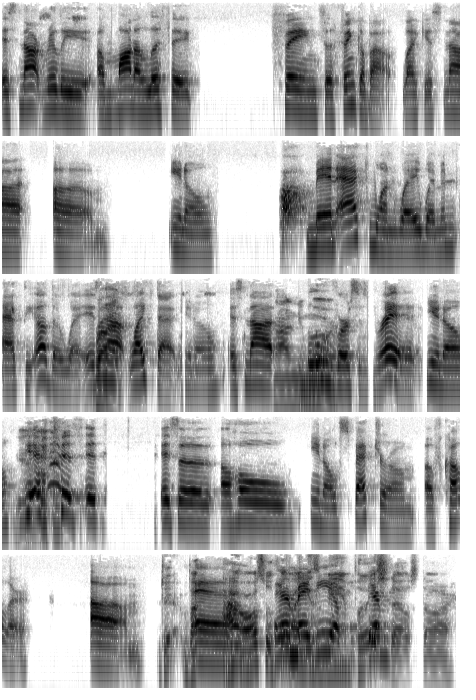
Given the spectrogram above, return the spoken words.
It's not really a monolithic thing to think about. Like it's not, um, you know, men act one way, women act the other way. It's Right. not like that. You know, it's not, Not blue versus red. You know, Yeah. yeah, it's it's it's a a whole you know spectrum of color. Um, But I also there feel like may it's be a- being pushed there- though, Star.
